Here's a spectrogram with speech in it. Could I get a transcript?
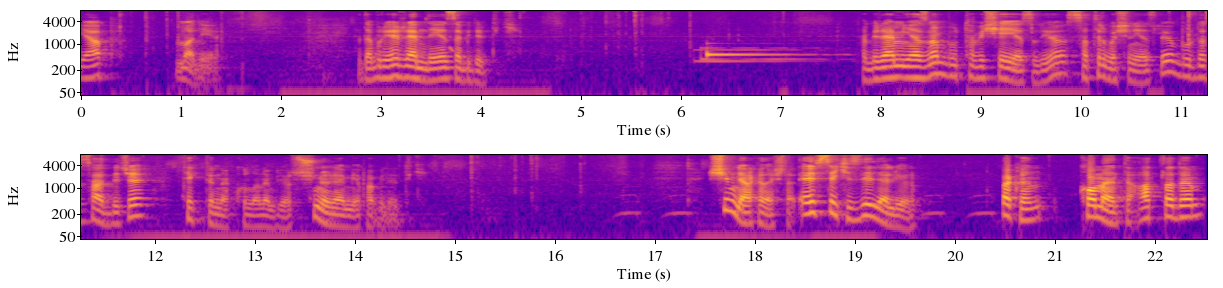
yapma diyelim. Ya da buraya RAM'de yazabilirdik. Tabi RAM yazma bu tabi şey yazılıyor. Satır başına yazılıyor. Burada sadece tek tırnak kullanabiliyoruz. Şunu RAM yapabilirdik. Şimdi arkadaşlar F8 ile ilerliyorum. Bakın komente atladım.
